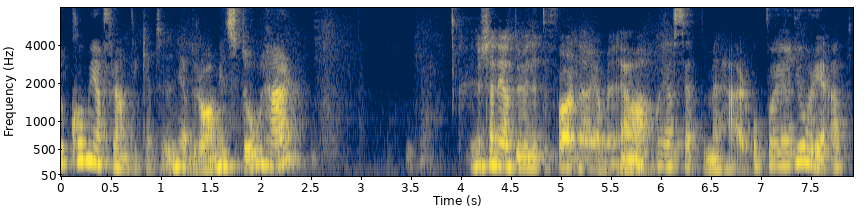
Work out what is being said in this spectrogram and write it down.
Då kommer jag fram till Katrin, jag drar min stol här. Nu känner jag att du är lite för nära mig. Ja, och jag sätter mig här. Och vad jag gör är att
